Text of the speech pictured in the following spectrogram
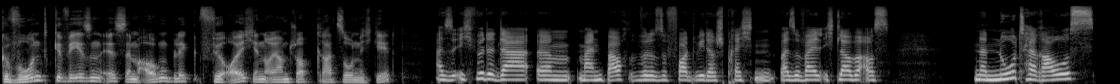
gewohnt gewesen ist, im Augenblick für euch in eurem Job gerade so nicht geht? Also ich würde da, ähm, mein Bauch würde sofort widersprechen. Also weil ich glaube, aus einer Not heraus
